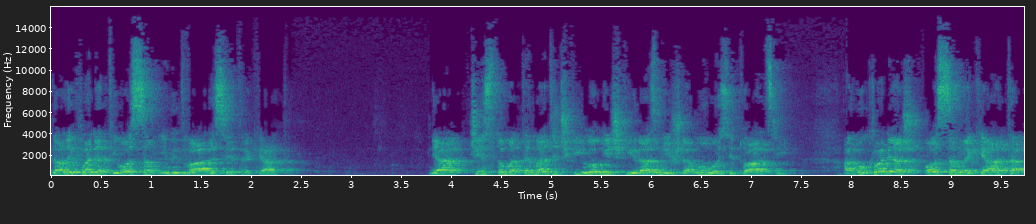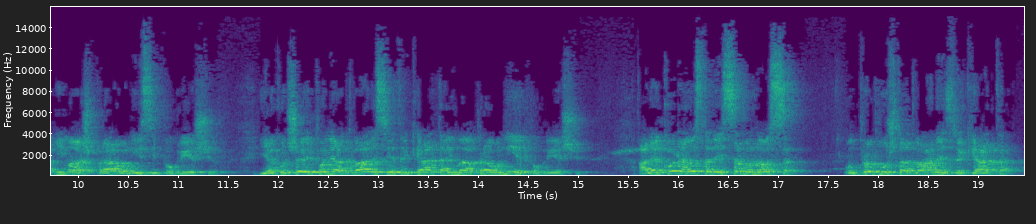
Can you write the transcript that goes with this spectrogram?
da li klanjati 8 ili 20 rekata. Ja čisto matematički i logički razmišljam u ovoj situaciji. Ako klanjaš 8 rekata, imaš pravo, nisi pogriješio. I ako čovjek klanja 20 rekata, ima pravo, nije pogriješio. Ali ako ona ostane samo na 8, on propušta 12 rekata.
